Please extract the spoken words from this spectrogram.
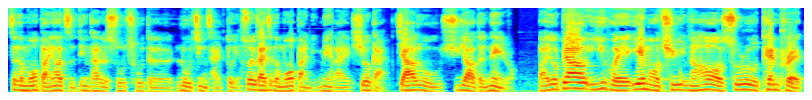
这个模板要指定它的输出的路径才对，所以在这个模板里面来修改，加入需要的内容。把游标移回页幕区，然后输入 template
